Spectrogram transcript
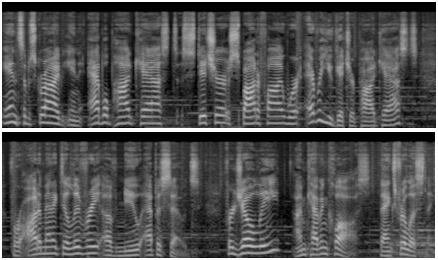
and subscribe in Apple Podcasts, Stitcher, Spotify, wherever you get your podcasts for automatic delivery of new episodes. For Joe Lee, I'm Kevin Kloss. Thanks for listening.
